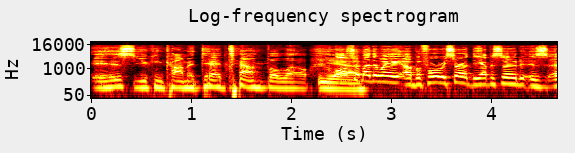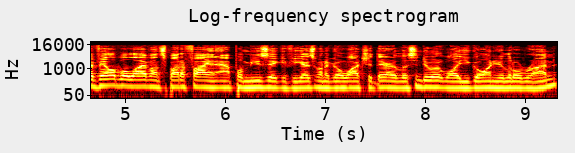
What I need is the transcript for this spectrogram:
is, you can comment that down below. Yeah. Also, by the way, uh, before we start, the episode is available live on Spotify and Apple Music. If you guys want to go watch it there, listen to it while you go on your little run.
